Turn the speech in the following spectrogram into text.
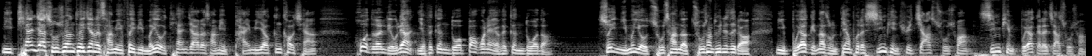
你添加橱窗推荐的产品会比没有添加的产品排名要更靠前，获得的流量也会更多，曝光量也会更多的。所以你们有橱窗的橱窗推荐这里啊，你不要给那种店铺的新品去加橱窗，新品不要给它加橱窗。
